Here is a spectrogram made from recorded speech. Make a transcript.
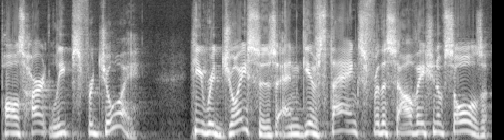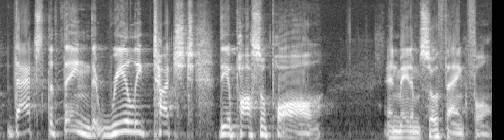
Paul's heart leaps for joy. He rejoices and gives thanks for the salvation of souls. That's the thing that really touched the Apostle Paul and made him so thankful.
